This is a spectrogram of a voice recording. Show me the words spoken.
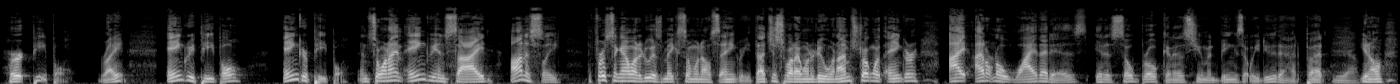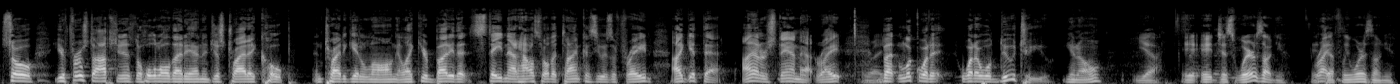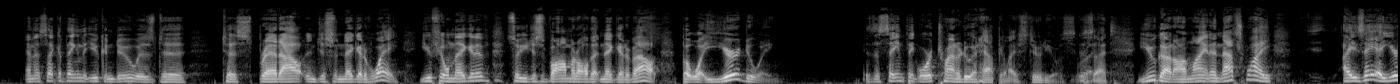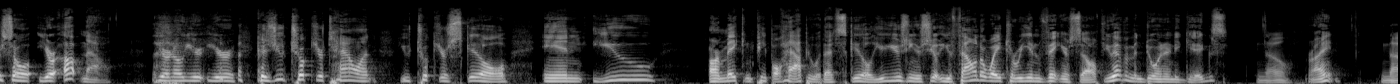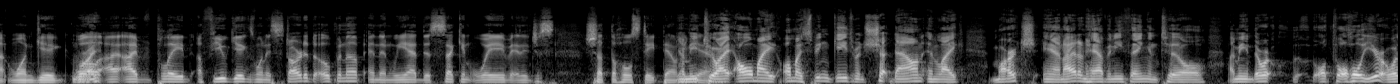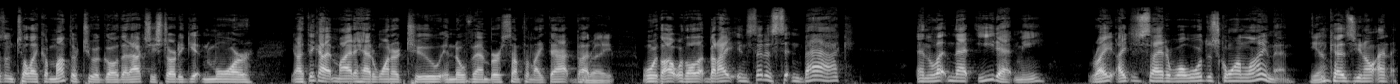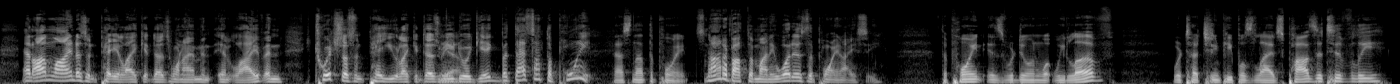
hurt people, right? Angry people, anger people. And so when I'm angry inside, honestly, the first thing I want to do is make someone else angry. That's just what I want to do. When I'm struggling with anger, I, I don't know why that is. It is so broken as human beings that we do that. But, Yeah. you know, so your first option is to hold all that in and just try to cope and try to get along. And like your buddy that stayed in that house all the time because he was afraid, I get that. I understand that, right? Right. But look what it, what it will do to you, you know? yeah. It, it just wears on you. It Right. definitely wears on you. And the second thing that you can do is to to spread out in just a negative way. You feel negative, so you just vomit all that negative out. But what you're doing is the same thing we're trying to do at Happy Life Studios. Is that you got online, and that's why Isaiah, you're so you're up now. You know, you're you're because you took your talent, you took your skill, and you are making people happy with that skill. You're using your skill. You found a way to reinvent yourself. You haven't been doing any gigs, No, right? Not one gig. Well, Right. I, I've played a few gigs when it started to open up, and then we had this second wave, and it just shut the whole state down. Yeah, me again. too. I all my all my speaking engagements shut down in like March, and I didn't have anything until I mean there were for a whole year. It wasn't until like a month or two ago that I actually started getting more. I think I might have had one or two in November, something like that. But Right. with all, with all that, but I instead of sitting back and letting that eat at me, right? I decided, well, we'll just go online then, Yeah. because you know, and and online doesn't pay like it does when I'm in, in live, and Twitch doesn't pay you like it does when Yeah. you do a gig. But that's not the point. That's not the point. It's not about the money. What is the point, Icy? The point is we're doing what we love, we're touching people's lives positively,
